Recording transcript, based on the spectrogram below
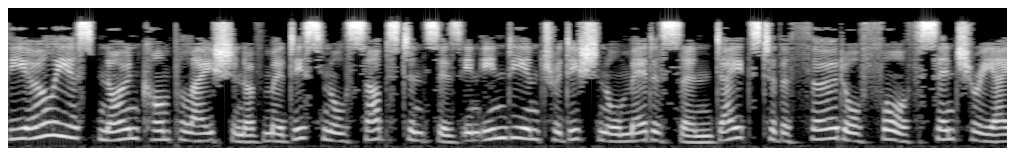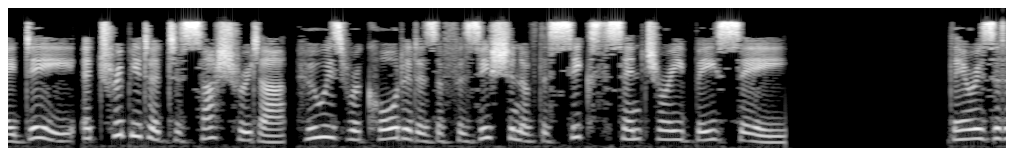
The earliest known compilation of medicinal substances in Indian traditional medicine dates to the 3rd or 4th century AD attributed to Sushruta, who is recorded as a physician of the 6th century BC. There is a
